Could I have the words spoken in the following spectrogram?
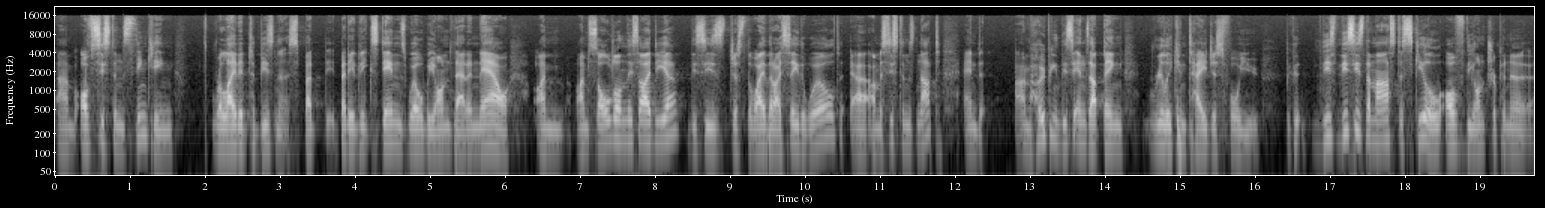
um, of systems thinking related to business, but but it extends well beyond that. And now I'm, I'm sold on this idea. This is just the way that I see the world. Uh, I'm a systems nut, and I'm hoping this ends up being really contagious for you because this, this is the master skill of the entrepreneur.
